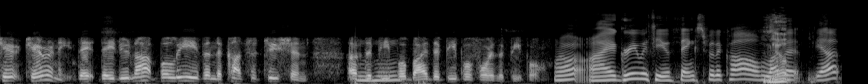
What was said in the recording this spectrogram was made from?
ty- tyranny. They they do not believe in the Constitution of the Mhm. people, by the people, for the people. Well, I agree with you. Thanks for the call. Love Yep. it. Yep.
